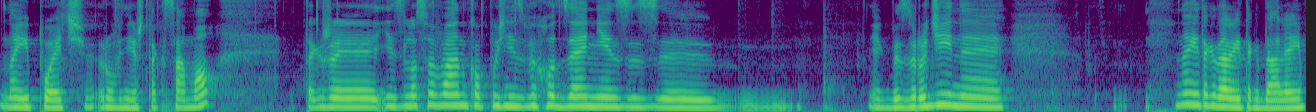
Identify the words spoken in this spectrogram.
no i płeć również tak samo. Także jest losowanko, później jest wychodzenie z, z jakby z rodziny, no i tak dalej, i tak dalej.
